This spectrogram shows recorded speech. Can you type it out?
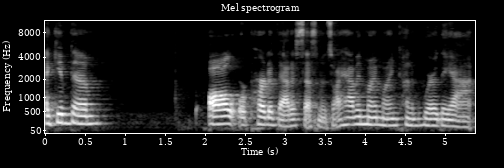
I give them all or part of that assessment. So I have in my mind kind of where they at.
